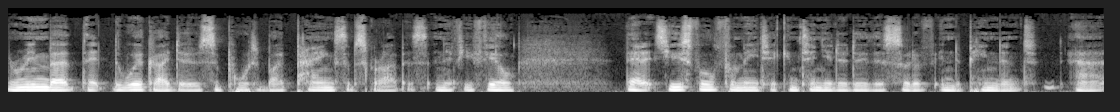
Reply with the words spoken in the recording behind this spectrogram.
Remember that the work I do is supported by paying subscribers, and if you feel that it's useful for me to continue to do this sort of independent uh,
